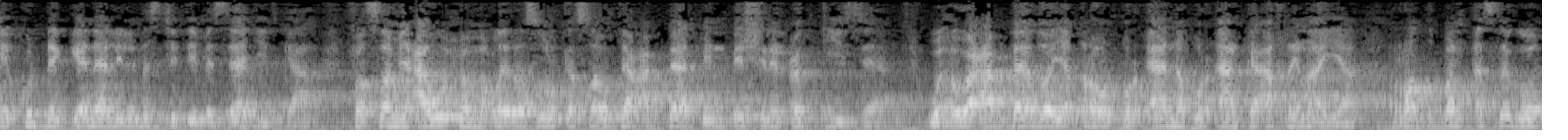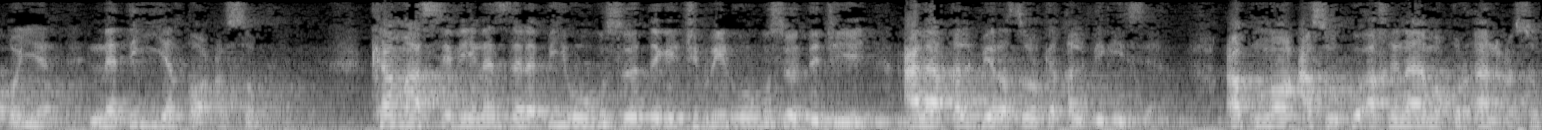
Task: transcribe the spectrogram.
ee ku dheganaa lilmasjidi masaajidka fasamica wuxuu maqlay rasuulka sawta cabbaad bin bishrin codkiisa wa huwa cabbaad oo yaqra'u qur'aana qur'aanka akhrinaya radban asagoo qoyan nadiyan oo cusub. Kamaa sidii nazala bihi uugu soo degay jibriil uu ugu soo dejiyey calaa qalbi rasuulka qalbigiisa. Cod noocaasuu ku akrinaya ma qur'aan cusub.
